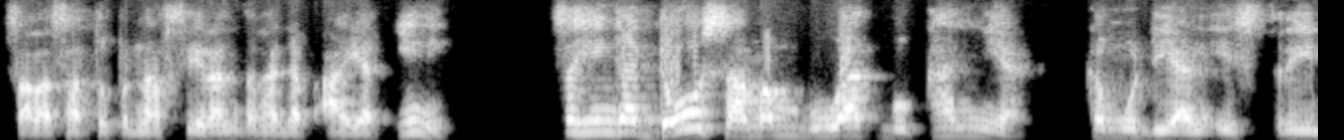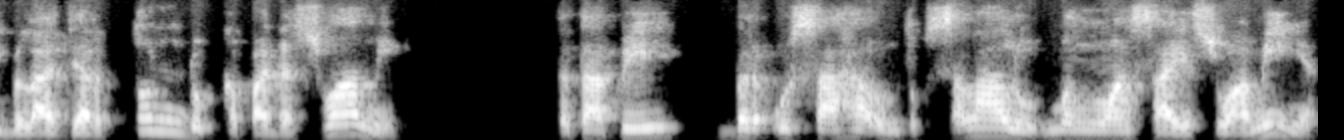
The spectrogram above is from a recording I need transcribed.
salah satu penafsiran terhadap ayat ini. Sehingga dosa membuat bukannya kemudian istri belajar tunduk kepada suami, tetapi berusaha untuk selalu menguasai suaminya.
